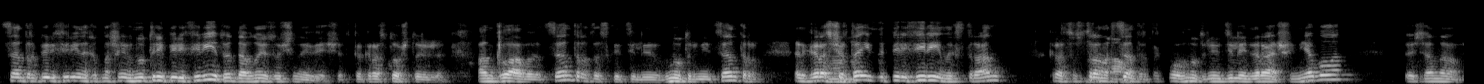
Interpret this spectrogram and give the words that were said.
центра периферийных отношений внутри периферии, то это давно изученная вещь. Это как раз то, что анклавы центра, так сказать, или внутренний центр, это как раз черта именно периферийных стран. Как раз в странах центра такого внутреннего деления раньше не было. То есть она,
